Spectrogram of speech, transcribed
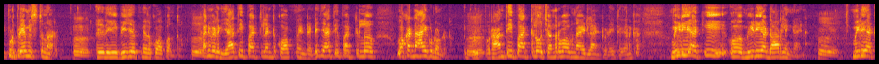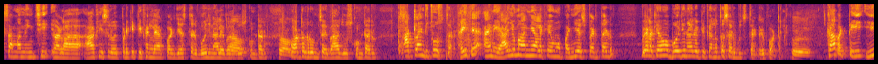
ఇప్పుడు ప్రేమిస్తున్నారు. ఇది బీజేపీ మీద కోపంతో. కానీ వీళ్ళకి జాతీయ పార్టీలు అంటే కోపం ఏంటంటే జాతీయ పార్టీలో ఒక నాయకుడు ఉండడు. ఇప్పుడు ప్రాంతీయ పార్టీలో చంద్రబాబు నాయుడు లాంటి అయితే కనుక మీడియాకి మీడియా డార్లింగ్ ఆయన. మీడియాకి సంబంధించి వాళ్ళ ఆఫీసులో ఇప్పటికీ టిఫిన్లు ఏర్పాటు చేస్తాడు భోజనాలు బాగా చూసుకుంటారు. హోటల్ రూమ్స్ అవి బాగా చూసుకుంటారు అట్లాంటి చూస్తారు. అయితే ఆయన యాజమాన్యాలకేమో పనిచేసి పెడతాడు వీళ్ళకేమో భోజనాలు టిఫిన్లతో సరిపుచ్చుతాడు రిపోర్టర్లు కాబట్టి ఈ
